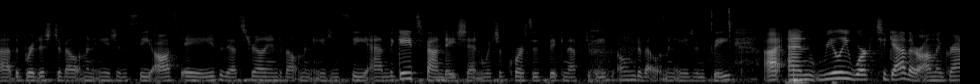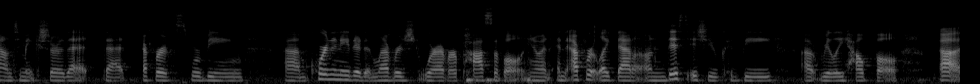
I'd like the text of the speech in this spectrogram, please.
uh, the British Development Agency, AusAid, the Australian Development Agency, and the Gates Foundation, which of course is big enough to be its own development agency, uh, and really work together on the ground to make sure that, that efforts were being um, coordinated and leveraged wherever possible. You know, an, an effort like that on this issue could be uh, really helpful. Uh,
